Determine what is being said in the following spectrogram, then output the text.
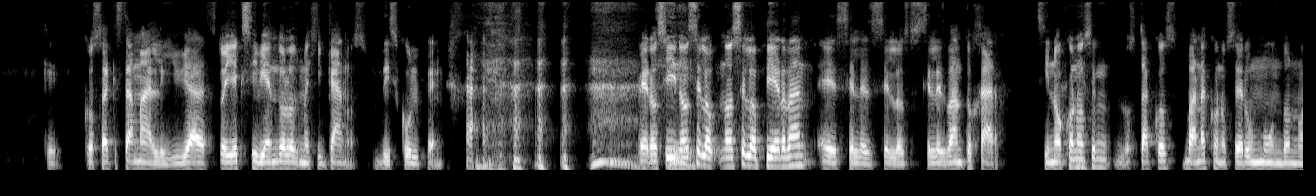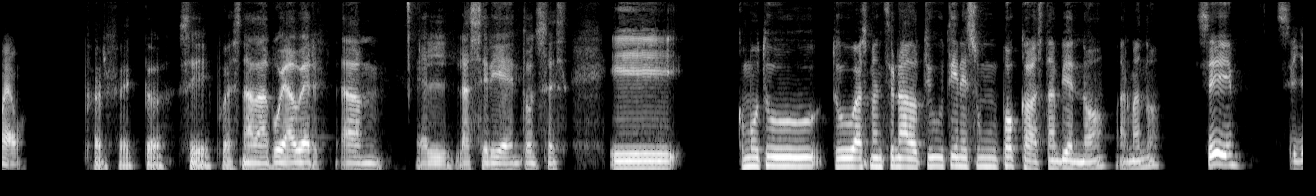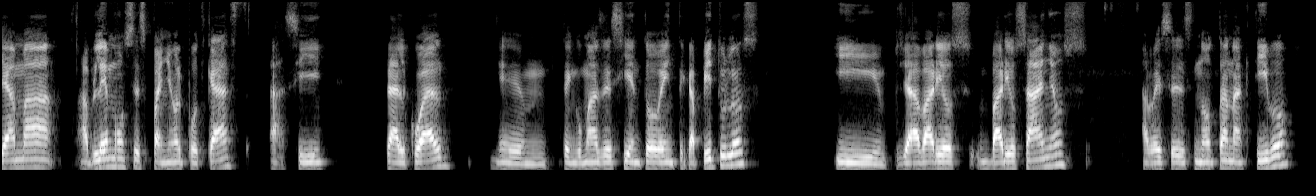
cosa que está mal y ya estoy exhibiendo a los mexicanos, disculpen. Pero sí, No, se lo, no se lo pierdan, eh, se, les, se, los, se les va a antojar. Si no conocen los tacos, van a conocer un mundo nuevo. Perfecto, sí, pues nada, voy a ver la serie entonces. Y como tú, tú has mencionado, tú tienes un podcast también, ¿no, Armando? Sí, se llama Hablemos Español Podcast, así tal cual. Em, tengo más de 120 capítulos y pues, ya varios, varios años, a veces no tan activo,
